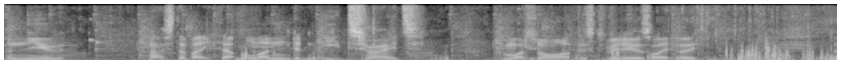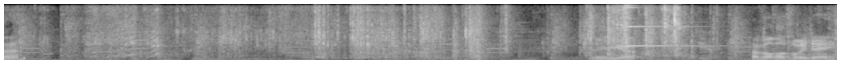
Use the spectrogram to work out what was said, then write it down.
a new. That's the bike that London Eats rides. I'm watching a lot of his videos lately. That. There you go. Have a lovely day.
